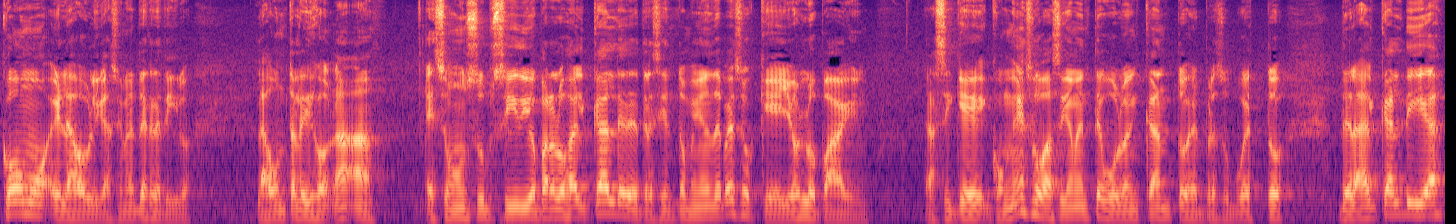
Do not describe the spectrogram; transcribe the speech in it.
como en las obligaciones de retiro. La Junta le dijo, ah, ah, eso es un subsidio para los alcaldes de 300 millones de pesos, que ellos lo paguen. Así que con eso básicamente voló en cantos el presupuesto de las alcaldías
